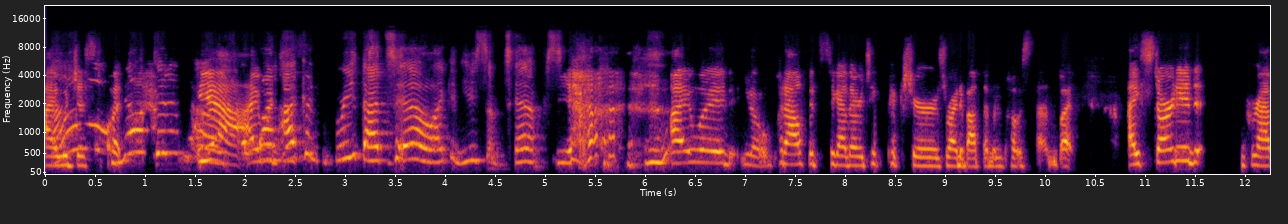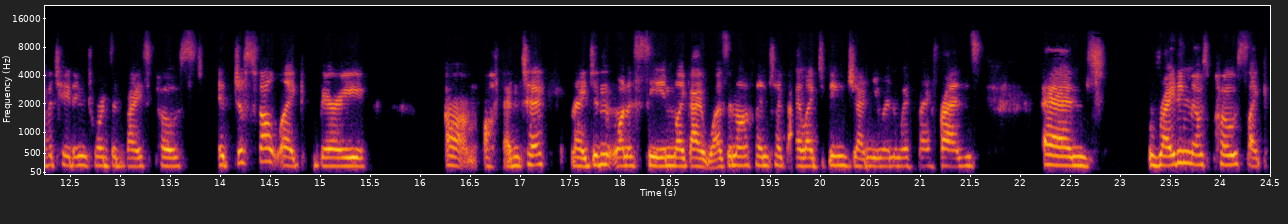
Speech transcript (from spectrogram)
I would just Oh, put no, I didn't know. Yeah, I I, would I could read that too. I could use some tips. yeah i would you know put outfits together take pictures write about them and post them but i started gravitating towards advice post it just felt like very um, authentic and i didn't want to seem like i wasn't authentic i liked being genuine with my friends and writing those posts like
